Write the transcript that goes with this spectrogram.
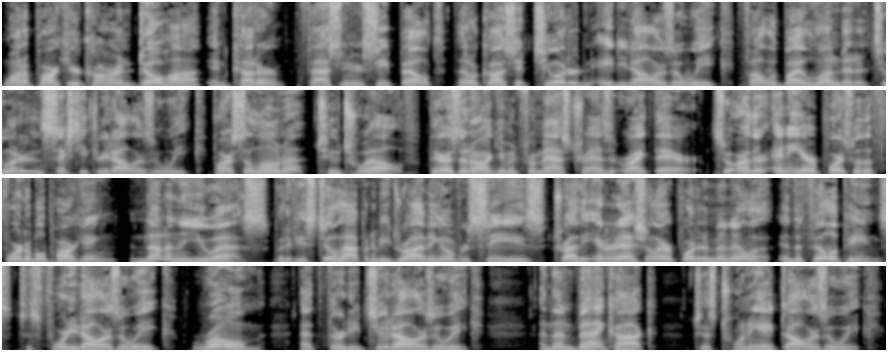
Want to park your car in Doha, in Qatar? Fasten your seatbelt. That'll cost you $280 a week, followed by London at $263 a week. Barcelona, 212. There's an argument for mass transit right there. So are there any airports with affordable parking? None in the US. But if you still happen to be driving overseas, try the International Airport in Manila, in the Philippines, just $40 a week. Rome at $32 a week and then Bangkok, just $28 a week.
